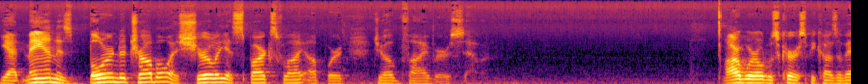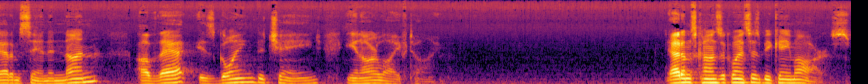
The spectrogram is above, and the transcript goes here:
Yet man is born to trouble as surely as sparks fly upward. Job 5, verse 7. Our world was cursed because of Adam's sin, and none of that is going to change in our lifetime. Adam's consequences became ours,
